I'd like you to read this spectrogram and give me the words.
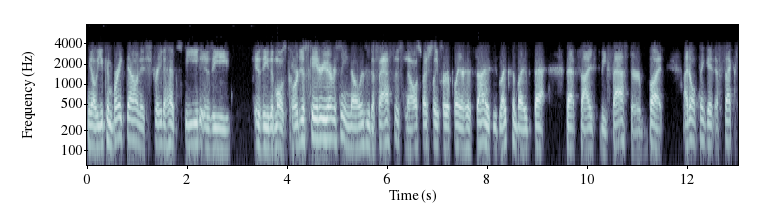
you know, you can break down his straight-ahead speed. Is he is he the most gorgeous skater you've ever seen? No. Is he the fastest? No. Especially for a player his size, you'd like somebody that that size to be faster, but I don't think it affects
